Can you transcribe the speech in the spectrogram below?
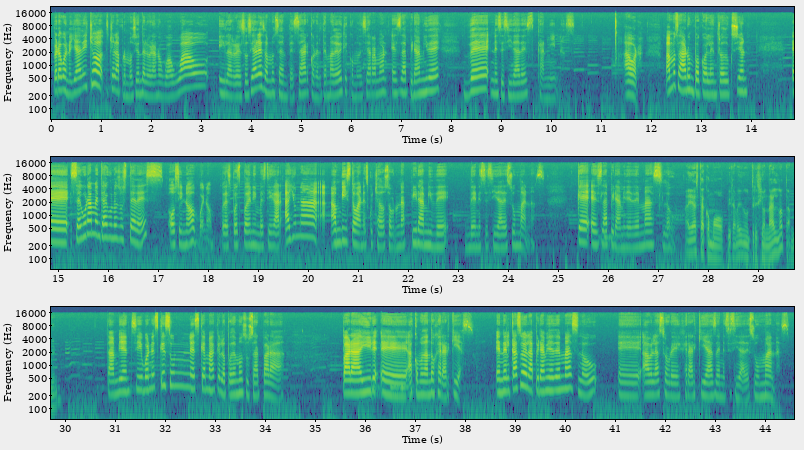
Pero bueno, ya dicho, dicho la promoción del verano wow wow y las redes sociales, vamos a empezar con el tema de hoy que como decía Ramón es la pirámide de necesidades caninas. Ahora, vamos a dar un poco la introducción. Eh, seguramente algunos de ustedes, o si no, bueno, después pueden investigar. Hay una, han visto, han escuchado sobre una pirámide de necesidades humanas, que es la pirámide de Maslow. Hay hasta como pirámide nutricional, ¿no? También. También, sí, bueno, es que es un esquema que lo podemos usar para, para ir eh, acomodando jerarquías. En el caso de la pirámide de Maslow, eh, habla sobre jerarquías de necesidades humanas.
